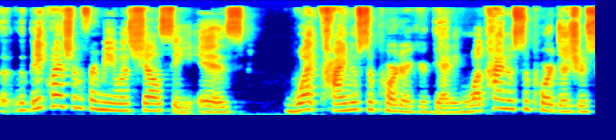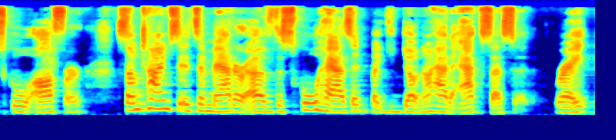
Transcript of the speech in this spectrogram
the, the big question for me with Chelsea is what kind of support are you getting? What kind of support does your school offer? Sometimes it's a matter of the school has it, but you don't know how to access it, right?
